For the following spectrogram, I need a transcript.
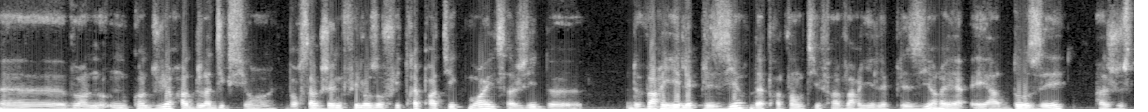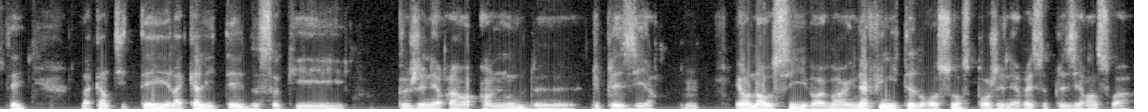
euh, va nous, conduire à de l'addiction. C'est pour ça que j'ai une philosophie très pratique. Moi, il s'agit de, varier les plaisirs, d'être attentif à varier les plaisirs et à doser ajuster la quantité et la qualité de ce qui peut générer en, nous du plaisir. Et on a aussi vraiment une infinité de ressources pour générer ce plaisir en soi.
